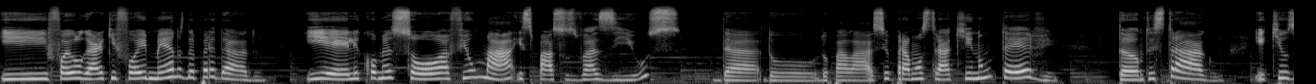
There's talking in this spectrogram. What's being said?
E foi o lugar que foi menos depredado. E ele começou a filmar espaços vazios da- do, do palácio para mostrar que não teve tanto estrago. E que os,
